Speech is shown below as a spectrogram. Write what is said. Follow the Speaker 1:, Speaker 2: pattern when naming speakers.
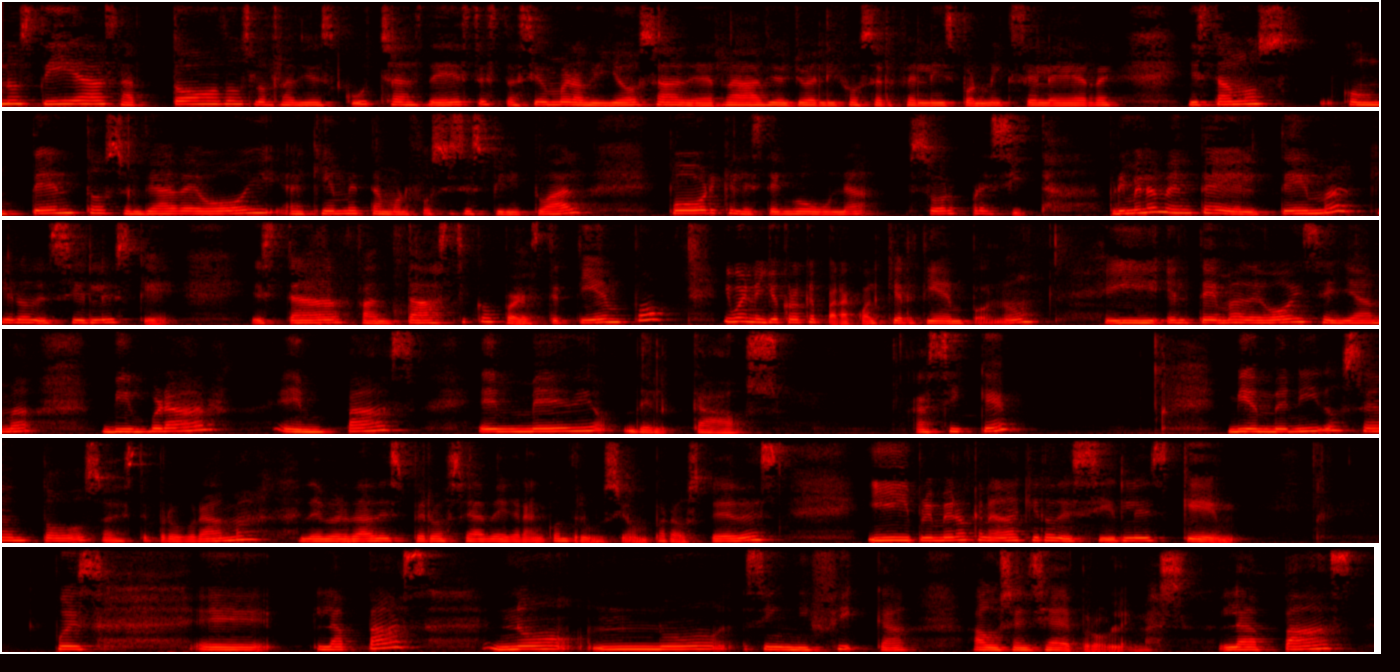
Speaker 1: Buenos días a todos los radioescuchas de esta estación maravillosa de radio Yo elijo ser feliz por MixLR y estamos contentos el día de hoy aquí en Metamorfosis Espiritual porque les tengo una sorpresita. Primeramente el tema, quiero decirles que está fantástico para este tiempo y bueno, yo creo que para cualquier tiempo, ¿no? Y el tema de hoy se llama vibrar en paz en medio del caos. Así que, bienvenidos sean todos a este programa. De verdad espero sea de gran contribución para ustedes. Y primero que nada quiero decirles que, pues, eh, la paz no, no significa ausencia de problemas. La paz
